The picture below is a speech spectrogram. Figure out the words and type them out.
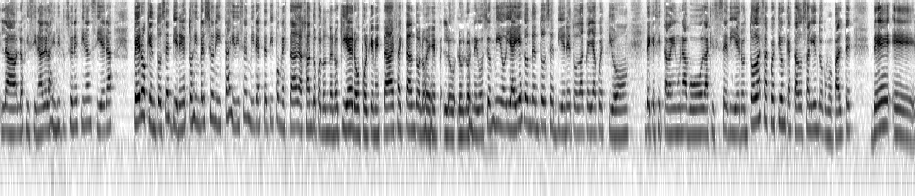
la, oficina de las instituciones financieras, pero que entonces vienen estos inversionistas y dicen, mira, este tipo me está agajando por donde no quiero porque me está afectando los, los, negocios míos. Y ahí es donde entonces viene toda aquella cuestión de que si estaban en una boda, que si se vieron, toda esa cuestión que ha estado saliendo como parte de eh,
